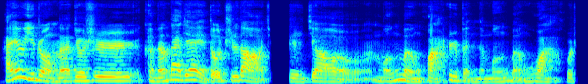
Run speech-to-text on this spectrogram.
还有一种呢，就是可能大家也都知道，就是叫萌文化，日本的萌文化，或者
